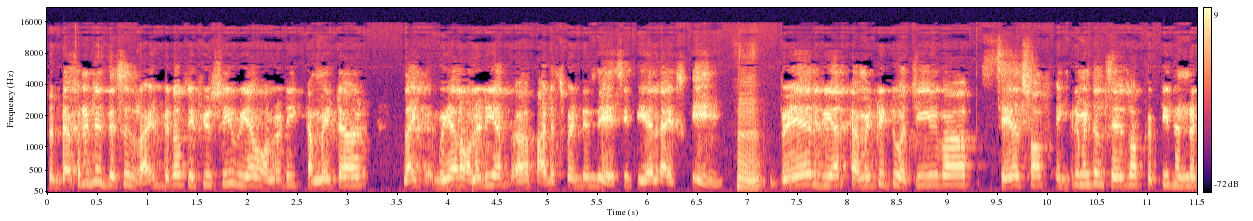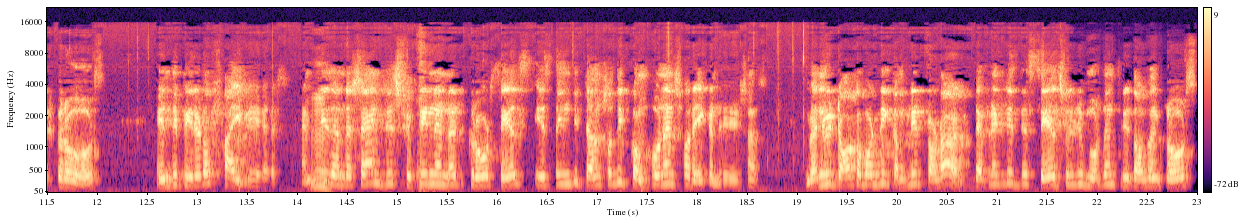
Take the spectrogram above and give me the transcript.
So definitely this is right because if you see we have already committed like we are already a, a participant in the ACPLI scheme, hmm. where we are committed to achieve a sales of incremental sales of 1500 crores in the period of five years. And hmm. please understand, this 1500 crore sales is in the terms of the components for air conditioners. When we talk about the complete product, definitely this sales will be more than 3000 crores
